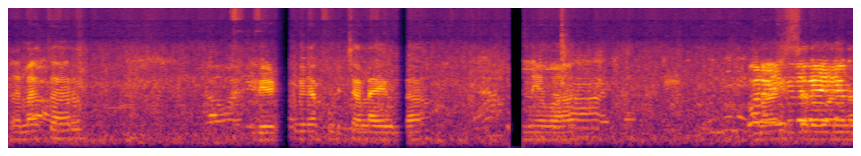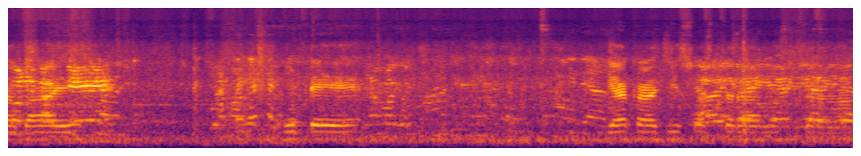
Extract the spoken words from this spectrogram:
चला तर भेटूया पुढच्या लाईव्हला धन्यवाद. बाय सर्वांना. बाय कुठे घ्या काळजी स्वस्त राहा मस्त राहा.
